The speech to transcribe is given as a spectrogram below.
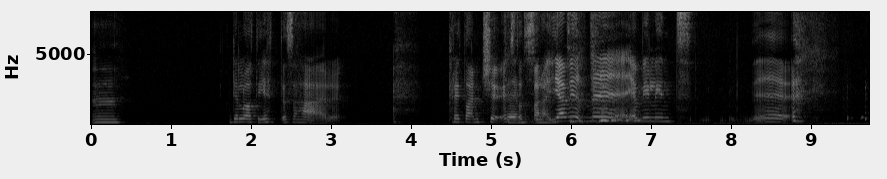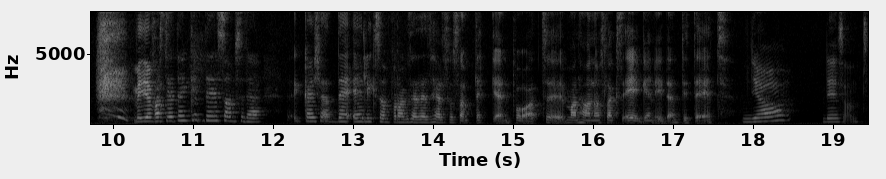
Mm. Det låter jätte så här pretentiöst att bara jag vill, nej, jag vill inte... nej." Men jag... Fast jag tänker att det är som sådär, kanske att det är liksom på något sätt ett hälsosamt tecken på att eh, man har någon slags egen identitet. Ja, det är sant.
